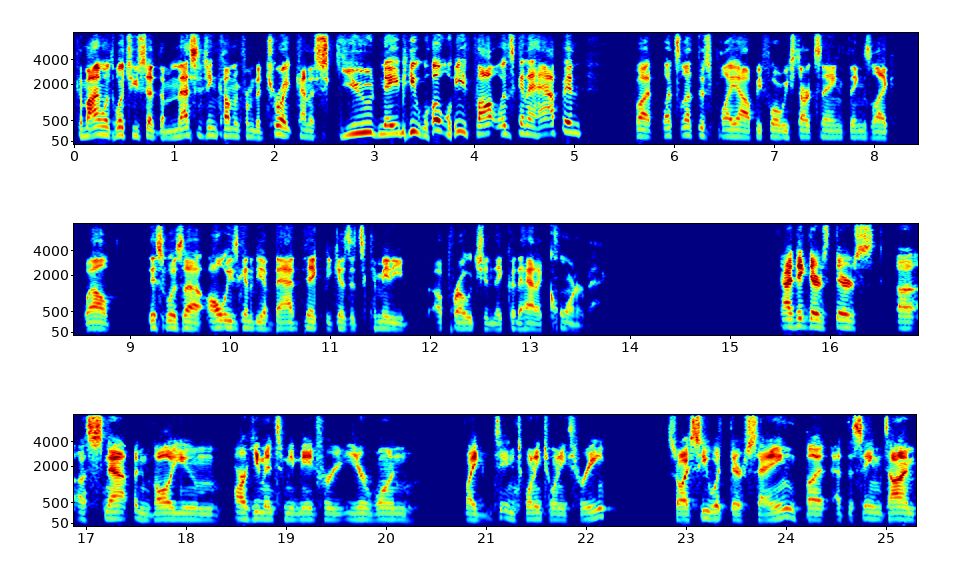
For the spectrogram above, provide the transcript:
combined with what you said, the messaging coming from Detroit kind of skewed maybe what we thought was going to happen. But let's let this play out before we start saying things like, well, this was uh, always going to be a bad pick because it's a committee approach and they could have had a cornerback. I think there's there's a, a, snap and volume argument to be made for year one, like in 2023. So I see what they're saying, but at the same time,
